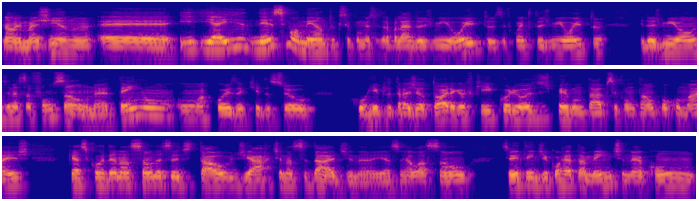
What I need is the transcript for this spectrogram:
Não, imagino. É, e, e, aí, nesse momento que você começou a trabalhar em 2008, você ficou entre 2008 e 2011 nessa função, né? Tem um, uma coisa aqui do seu currículo trajetória que eu fiquei curioso de perguntar para você contar um pouco mais, que é essa coordenação desse edital de arte na cidade, né? E essa relação, se eu entendi corretamente, né, com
